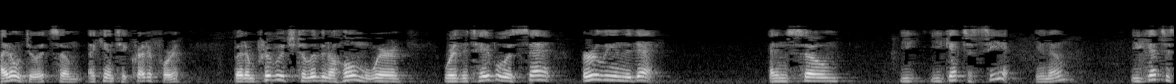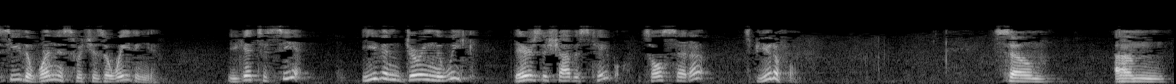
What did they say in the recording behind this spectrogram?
I don't do it, so I can't take credit for it. But I'm privileged to live in a home where, where the table is set early in the day. And so you, you get to see it, you know? You get to see the oneness which is awaiting you. You get to see it. Even during the week, there's the Shabbos table. It's all set up. It's beautiful. So, um,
